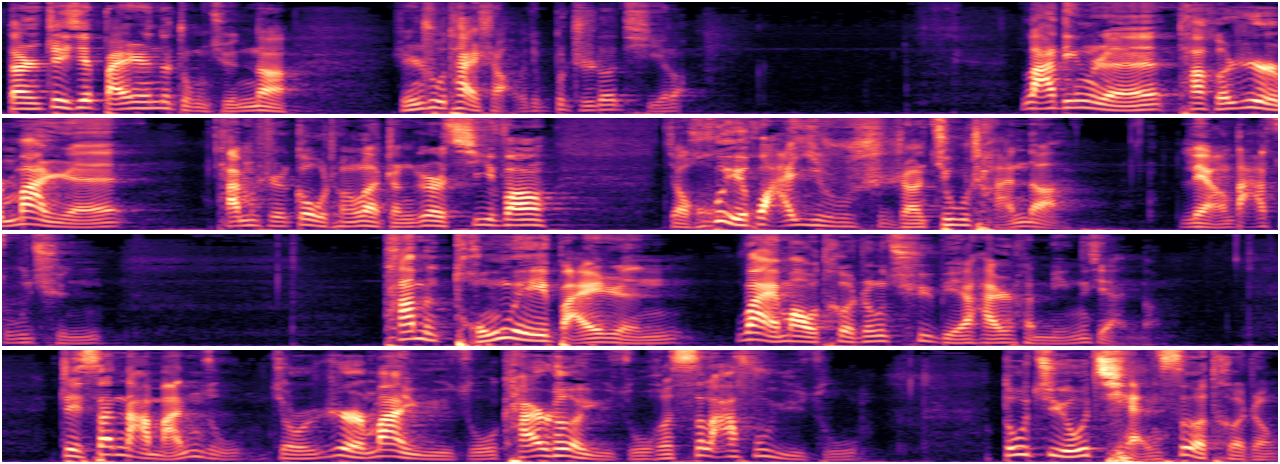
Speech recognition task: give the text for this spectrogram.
但是这些白人的种群呢，人数太少，就不值得提了。拉丁人，他和日耳曼人，他们是构成了整个西方叫绘画艺术史上纠缠的两大族群。他们同为白人，外貌特征区别还是很明显的。这三大蛮族就是日耳曼语族、凯尔特语族和斯拉夫语族，都具有浅色特征。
